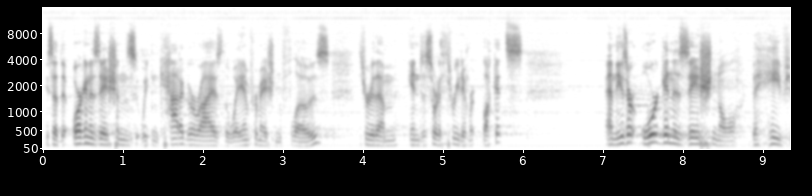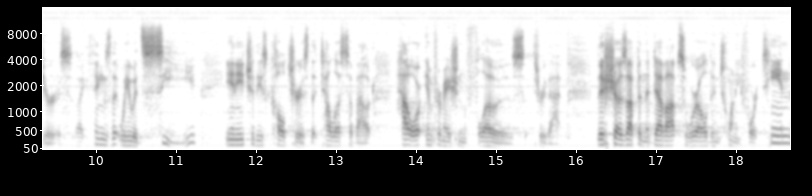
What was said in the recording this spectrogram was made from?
He said that organizations, we can categorize the way information flows through them into sort of three different buckets. And these are organizational behaviors, like things that we would see in each of these cultures that tell us about how information flows through that. This shows up in the DevOps world in 2014.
